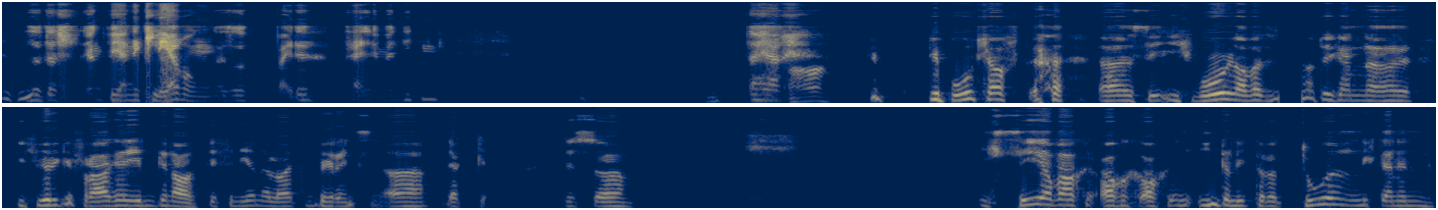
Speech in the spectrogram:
Mhm. Also das ist irgendwie eine Klärung. Also beide Teilnehmer nicken. Daher. Ah, die Botschaft äh, sehe ich wohl, aber das ist natürlich ein, äh, die schwierige Frage, eben genau, definieren, erläutern, begrenzen. Äh, ja, das äh, ich sehe aber auch, auch, auch in, in der Literatur nicht einen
